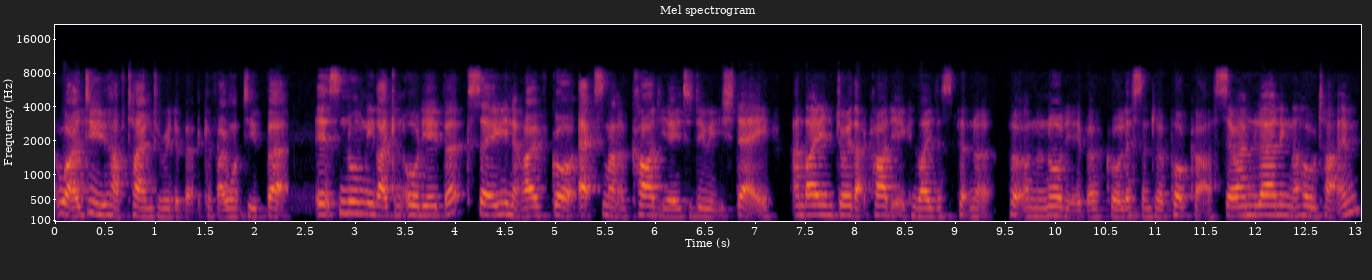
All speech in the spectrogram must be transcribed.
Well, I do have time to read a book if I want to, but it's normally like an audio book. So, you know, I've got X amount of cardio to do each day, and I enjoy that cardio because I just put, a, put on an audio book or listen to a podcast. So I'm learning the whole time.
